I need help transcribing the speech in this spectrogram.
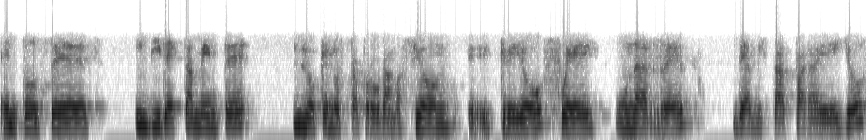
Entonces, indirectamente, lo que nuestra programación eh, creó fue una red de amistad para ellos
